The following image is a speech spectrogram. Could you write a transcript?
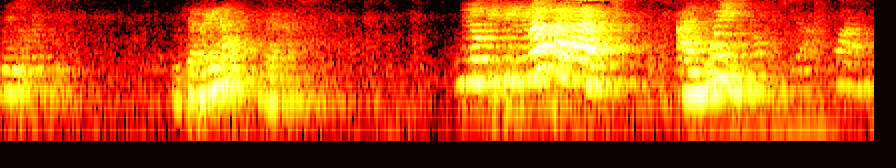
de tu el terreno y la casa. Y lo que se le va a pagar al dueño, o sea, Juan,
